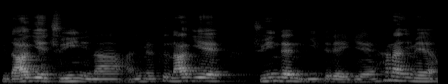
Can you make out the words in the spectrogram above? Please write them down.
그 나귀의 주인이나 아니면 그 나귀의 주인된 이들에게 하나님의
